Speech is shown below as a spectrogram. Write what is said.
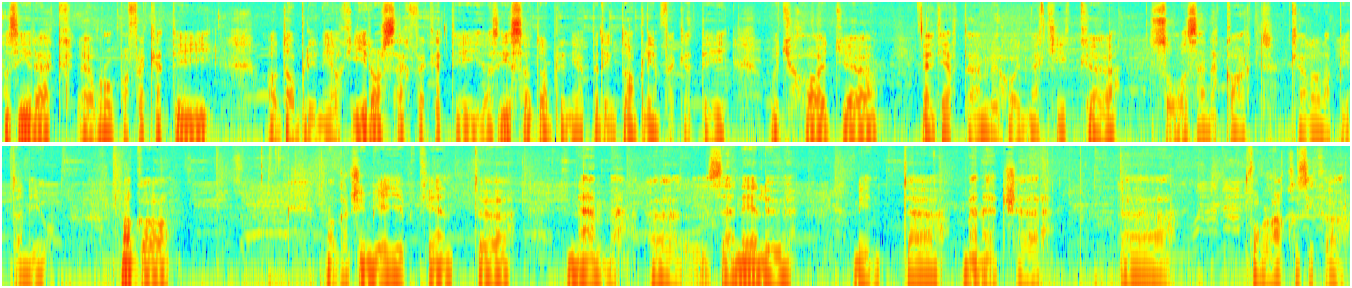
az írek Európa feketéi, a dubliniak Írország feketéi, az észak-dubliniak pedig Dublin feketéi, úgyhogy egyértelmű, hogy nekik szózenekart kell alapítaniuk. Maga, maga Jimmy egyébként nem zenélő, mint menedzser foglalkozik a,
